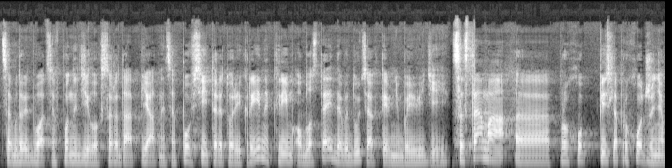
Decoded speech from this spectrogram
Це буде відбуватися в понеділок, середа, п'ятниця по всій території країни, крім областей, де ведуться активні бойові дії. Система е, прохо- після проходження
